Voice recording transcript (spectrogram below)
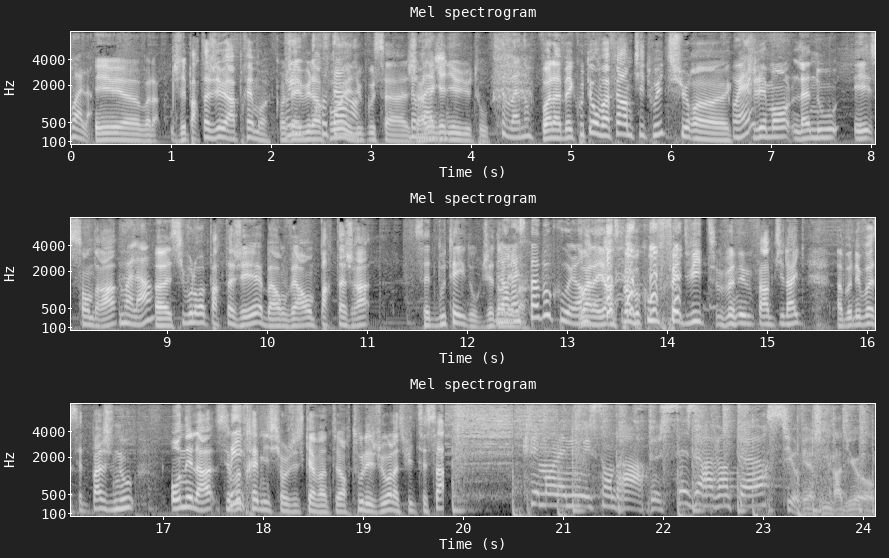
Voilà. Et euh, voilà, je l'ai partagé après moi, quand Oui, j'avais vu l'info, et du coup, ça, j'ai rien gagné du tout. Bah non. Voilà, bah écoutez, on va faire un petit tweet sur euh, Ouais. Clément, Lanou et Sandra. Voilà. Euh, si vous le repartagez, bah, on verra, on partagera cette bouteille. Donc j'ai Il dans n'en les reste mains. pas beaucoup alors. Voilà, il reste pas beaucoup. Faites vite, venez nous faire un petit like. Abonnez-vous à cette page. Nous, on est là. C'est Oui. votre émission jusqu'à 20h tous les jours. La suite, c'est ça. Clément Lanoux et Sandra. De 16h à 20h. Sur Virgin Radio.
